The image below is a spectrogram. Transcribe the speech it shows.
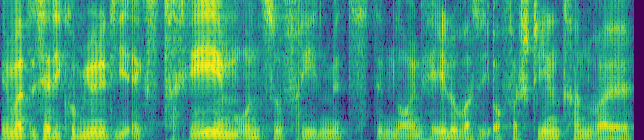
Jedenfalls ist ja die Community extrem unzufrieden mit dem neuen Halo, was ich auch verstehen kann, weil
